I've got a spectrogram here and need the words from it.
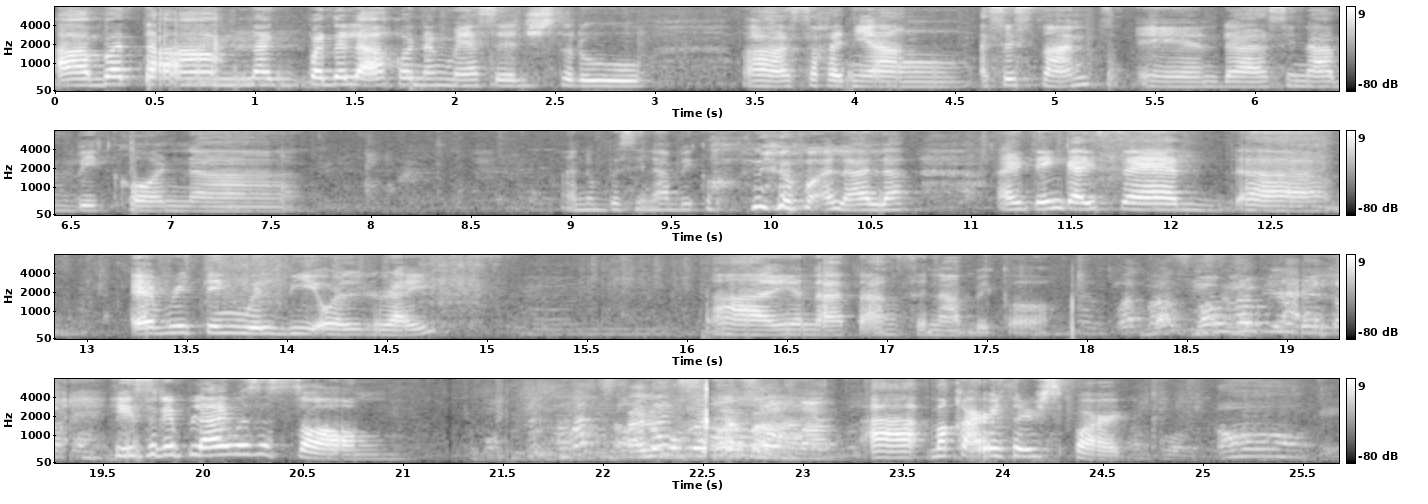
Ah, but um, nagpadala ako ng message through ah, sa kanyang assistant and ah, sinabi ko na ano ba sinabi ko? Hindi ko maalala. I think I said uh, everything will be all right. Ah, yun ata ang sinabi ko. What was his reply? His reply was a song. Ano po kanta ba? Ah, MacArthur's Park. Oh, okay.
